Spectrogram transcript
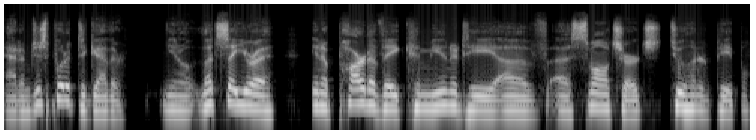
Adam. Just put it together. You know, let's say you're a in a part of a community of a small church, 200 people.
